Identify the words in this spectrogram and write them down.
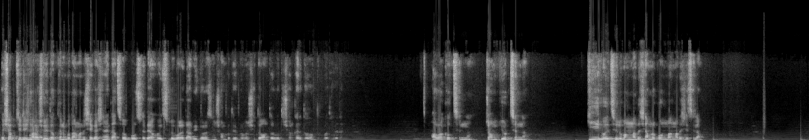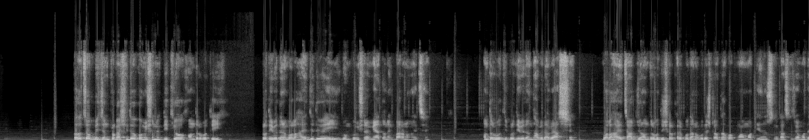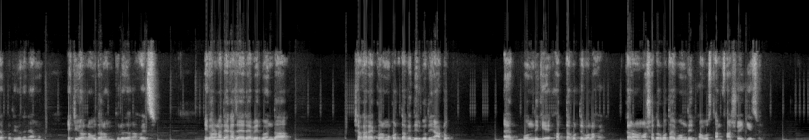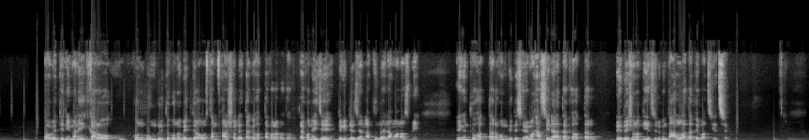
এসব চিঠি সরাসরি তৎকালীন প্রধানমন্ত্রী শেখ হাসিনার কাছেও পৌঁছে দেওয়া হয়েছিল বলে দাবি করেছেন সম্প্রতি প্রকাশিত অন্তর্বর্তী সরকারি তদন্ত প্রতিবেদন। অবাক হচ্ছেন না? চমকি উঠছেন না? কি হয়েছিল? বাংলাদেশে আমরা কোন বাংলাদেশে ছিলাম? গত চব্বিশ জন প্রকাশিত কমিশনের দ্বিতীয় অন্তর্বর্তী প্রতিবেদনে বলা হয়, যদিও এই গুম কমিশনের মেয়াদ অনেক বাড়ানো হয়েছে। অন্তর্বর্তী প্রতিবেদন ধাপে ধাপে আসছে। বলা হয়, চারজন অন্তর্বর্তী সরকারের প্রধান উপদেষ্টা অধ্যাপক মোহাম্মদ ইউনুসের কাছে জমা দেওয়া প্রতিবেদনে এমন একটি ঘটনা উদাহরণ তুলে ধরা হয়েছে। এই ঘটনা দেখা যায়, র্যাবের গোয়েন্দা শাখার এক কর্মকর্তাকে দীর্ঘদিন আটক এক বন্দিকে হত্যা করতে বলা হয়, কারণ অসতর্কতায় বন্দির অবস্থান ফাঁস হয়ে গিয়েছিল। তবে তিনি মানে কারও কোন গুমগৃহীত কোনো ব্যক্তির অবস্থান ফাঁস হলে তাকে হত্যা করার কথা বলতো। এখন এই যে ব্রিগেডিয়ার জেনারেল আবদুল্লাহ আমান আজমি কিন্তু হত্যার হুমকিতে ছিলেন এবং হাসিনা তাকে হত্যার নির্দেশনা দিয়েছিল, কিন্তু আল্লাহ তাকে বাঁচিয়েছে।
